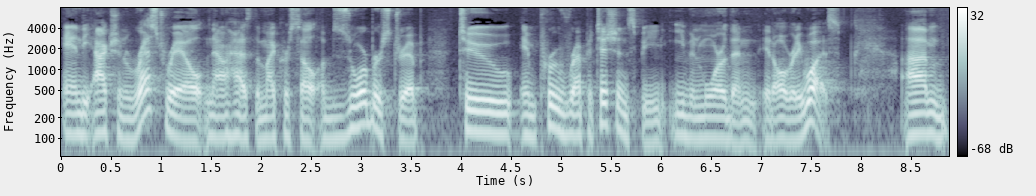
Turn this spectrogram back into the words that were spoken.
and the action rest rail now has the microcell absorber strip to improve repetition speed even more than it already was. Um,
